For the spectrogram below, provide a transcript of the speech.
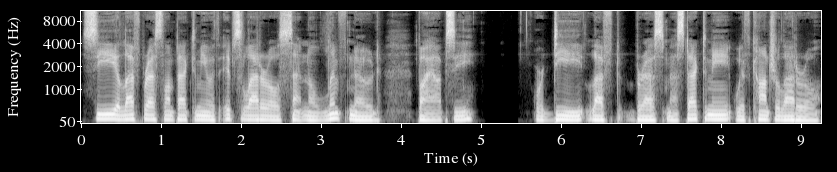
C, a left breast lumpectomy with ipsilateral sentinel lymph node biopsy, or D, left breast mastectomy with contralateral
